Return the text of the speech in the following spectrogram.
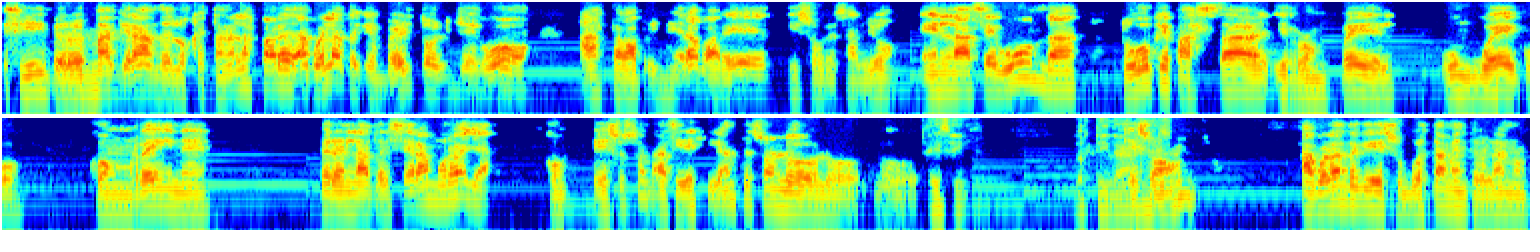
Sí, pero es más grande. Los que están en las paredes, acuérdate que Bertolt llegó hasta la primera pared y sobresalió. En la segunda tuvo que pasar y romper un hueco con Reiner, pero en la tercera muralla, con esos son así de gigantes son los, los, los Sí, sí. Los titanes. que son. Acuérdate que supuestamente, ¿verdad? No,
